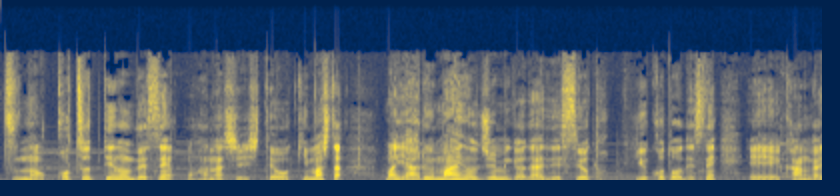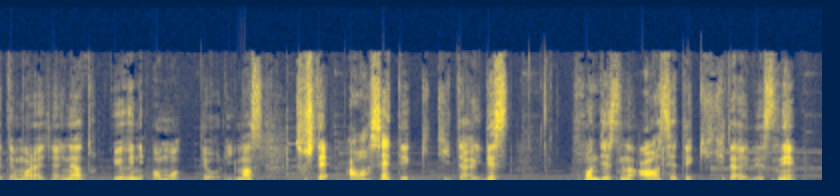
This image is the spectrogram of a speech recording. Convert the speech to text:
つのコツっていうのをですね、お話ししておきました。まあ、やる前の準備が大事ですよということをですね、えー、考えてもらいたいなというふうに思っております。そして合わせて聞きたいです。本日の合わせて聞きたいですね。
